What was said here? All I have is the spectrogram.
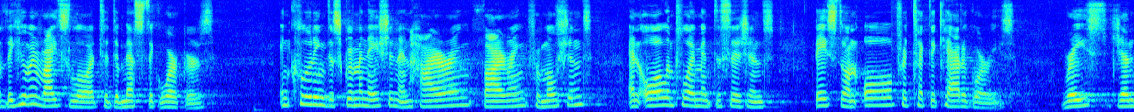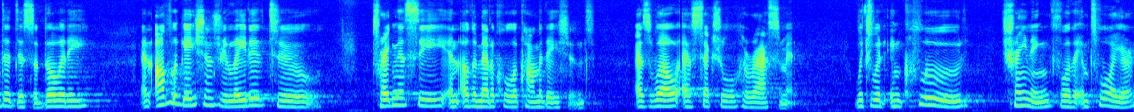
of the human rights law to domestic workers, including discrimination in hiring, firing, promotions, and all employment decisions based on all protected categories race, gender, disability, and obligations related to pregnancy and other medical accommodations, as well as sexual harassment, which would include training for the employer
